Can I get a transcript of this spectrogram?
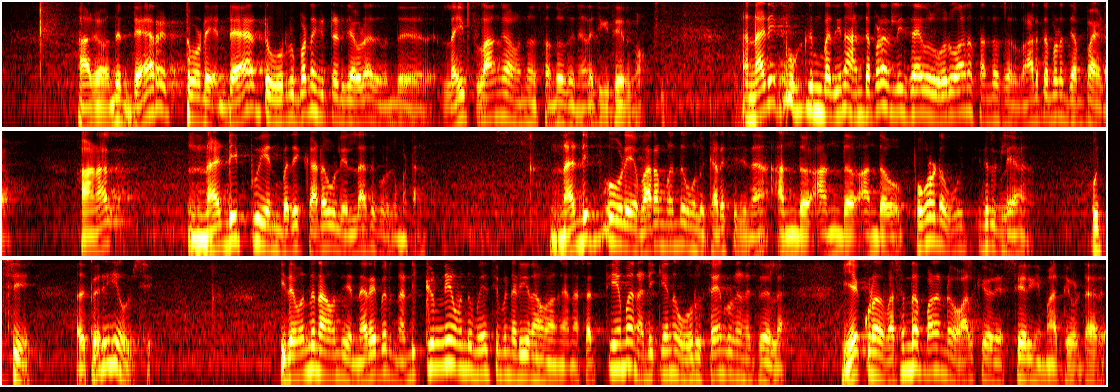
ஆக வந்து டேரக்டரோடைய டேரக்டர் ஒரு படம் ஹிட் அடித்தா கூட அது வந்து லைஃப் லாங்காக வந்து அந்த சந்தோஷம் நினச்சிக்கிட்டே இருக்கும். நடிப்புக்குன்னு பார்த்தீங்கன்னா அந்த படம் ரிலீஸ் ஆகி ஒரு ஒரு வாரம் சந்தோஷம் இருக்கும். அடுத்த படம் ஜம்ப் ஆகிடும் ஆனால் நடிப்பு என்பதை கடவுள் எல்லாத்துக்கும் கொடுக்க மாட்டாங்க. நடிப்புடைய வரம் வந்து உங்களுக்கு கிடச்சிச்சின்னா அந்த அந்த அந்த புகழோட உ இது இருக்கு இல்லையா? உச்சி. அது பெரிய உச்சி. இதை வந்து நான் வந்து நிறைய பேர் நடிக்கணுன்னே வந்து முயற்சி பண்ணி நடிக்கிறாங்க நான் சத்தியமாக நடிக்கணும்னு ஒரு செயல் கூட நினச்சதில்லை இயக்குனர் வசந்தப்பான என்னோட வாழ்க்கையோட ஸ்டேரிங்கை மாற்றி விட்டார்.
